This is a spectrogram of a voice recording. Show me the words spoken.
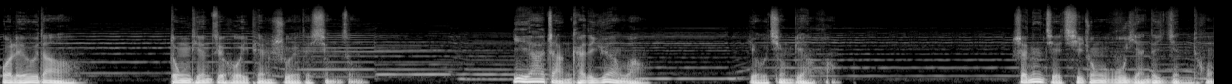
我留意到冬天最后一片树叶的行踪。叶芽展开的愿望，由青变黄。谁能解其中无言的隐痛？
